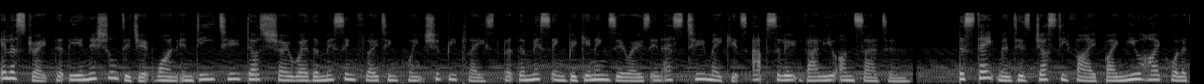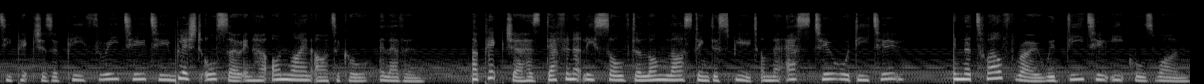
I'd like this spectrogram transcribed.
illustrate that the initial digit 1 in D2 does show where the missing floating point should be placed but the missing beginning zeros in S2 make its absolute value uncertain. The statement is justified by new high-quality pictures of P322 published also in her online article, 11. A picture has definitely solved a long-lasting dispute on the S2 or D2. In the 12th row with D2 equals 1,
